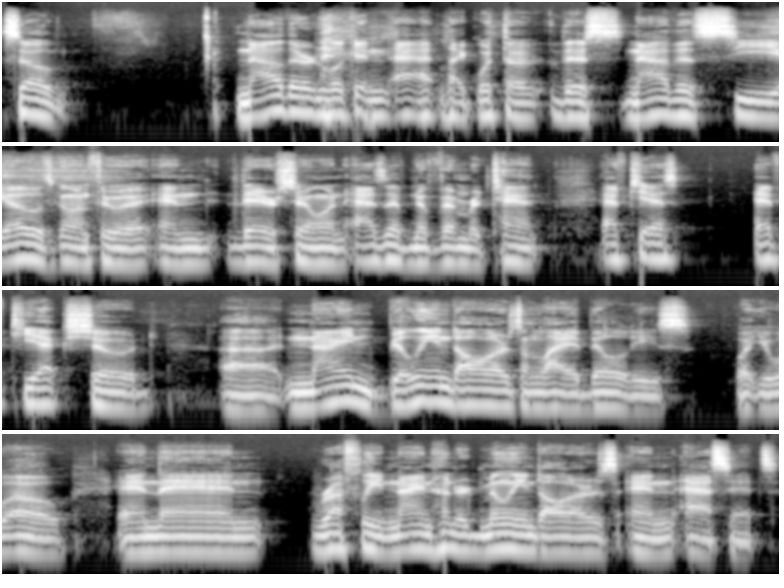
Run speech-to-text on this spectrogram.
So now they're looking at like what the this now this CEO is going through it, and they're showing as of November 10th, FTS FTX showed uh, nine billion dollars in liabilities, what you owe, and then roughly nine hundred million dollars in assets.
